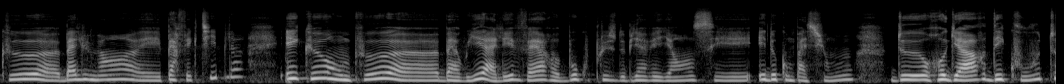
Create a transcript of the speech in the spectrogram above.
que euh, bah, l'humain est perfectible et que on peut euh, bah oui aller vers beaucoup plus de bienveillance et, de compassion de regard d'écoute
